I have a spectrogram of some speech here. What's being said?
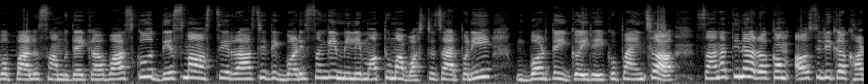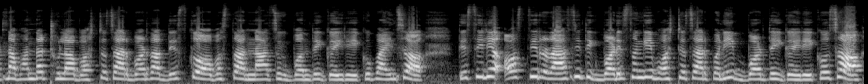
अब पालो सामुदायिक आवाजको देशमा अस्थिर राजनीतिक बढीसँगै मिले मतुमा भ्रष्टाचार पनि बढ्दै गइरहेको पाइन्छ। सानातिना रकम औसुलीका घटनाभन्दा ठूला भ्रष्टाचार बढ्दा देशको अवस्था नाजुक बन्दै गइरहेको पाइन्छ। त्यसैले अस्थिर राजनीतिक बढीसँगै भ्रष्टाचार पनि बढ्दै गइरहेको छ।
